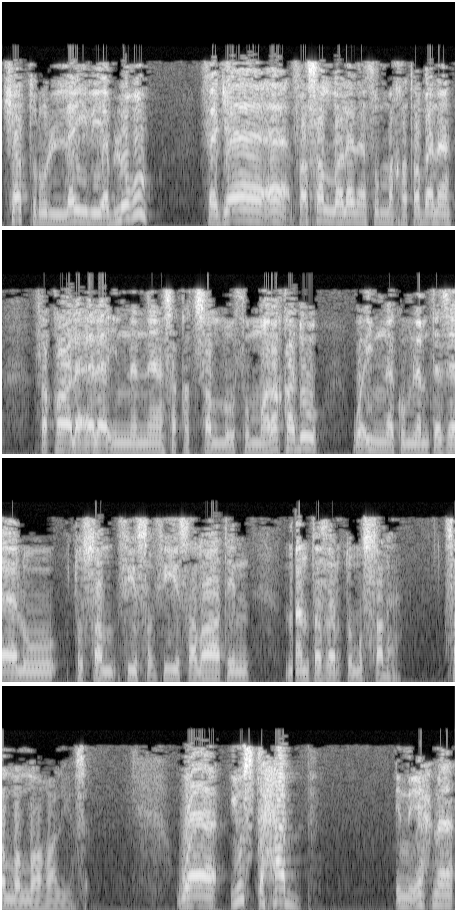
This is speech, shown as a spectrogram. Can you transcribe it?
شطر الليل يبلغه فجاء فصلى لنا ثم خطبنا فقال ألا إن الناس قد صلوا ثم رقدوا وإنكم لم تزالوا تصل في في صلاة ما انتظرتم الصلاة. صلى الله عليه وسلم. ويستحب إن إحنا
